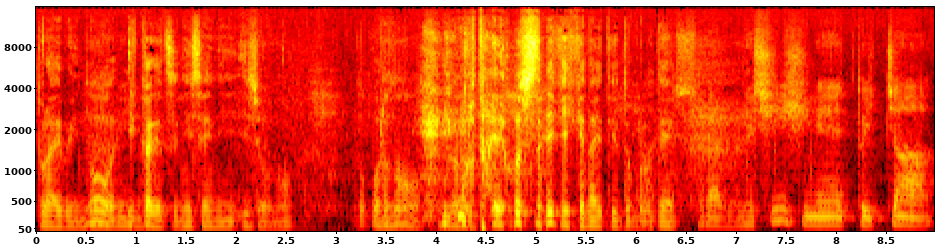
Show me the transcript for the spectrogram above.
ドライブインの1か月2,000人以上の。ところの対応しなきゃいけないというところで。それは嬉しい悲鳴と言っちゃ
